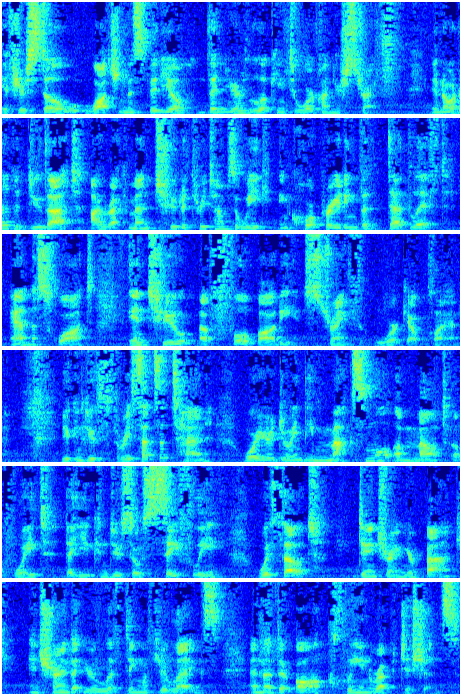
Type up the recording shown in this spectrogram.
If you're still watching this video, then you're looking to work on your strength. In order to do that, I recommend two to three times a week incorporating the deadlift and the squat into a full body strength workout plan. You can do three sets of 10 where you're doing the maximal amount of weight that you can do so safely without endangering your back, ensuring that you're lifting with your legs, and that they're all clean repetitions.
